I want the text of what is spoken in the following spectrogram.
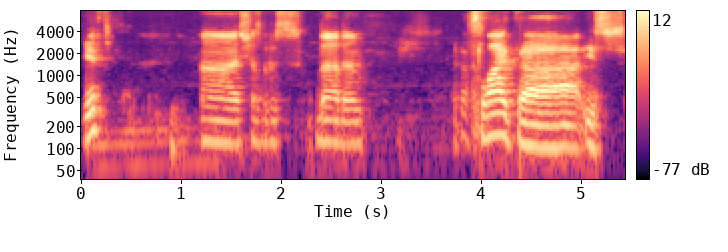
Есть? А, сейчас груз. Да, да. Это слайд а, из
